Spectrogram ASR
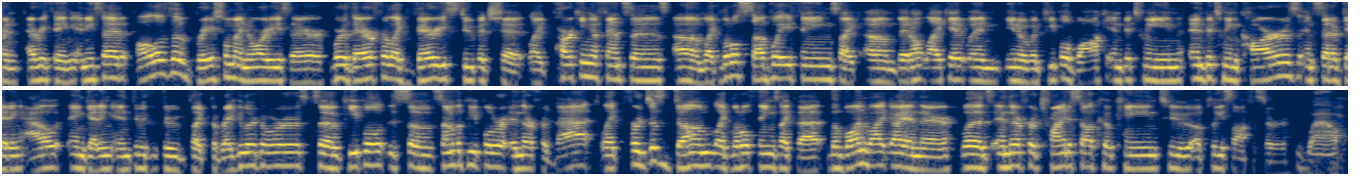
and everything, and he said all of the racial minorities there were there for like very stupid shit, like parking offenses, um, like little subway things, like um, they don't like it when you know when people walk in between in between cars instead of getting out and getting in through through like the regular doors. So people, so some of the people were in there for that, like for just dumb like little things like that. The one white guy in there was in there for trying to sell cocaine to a police officer. Wow.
